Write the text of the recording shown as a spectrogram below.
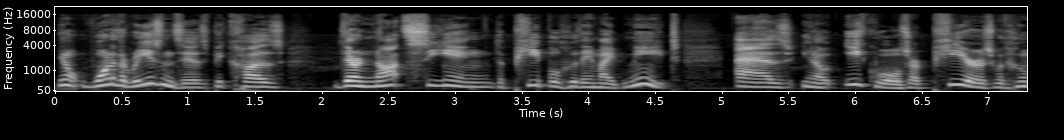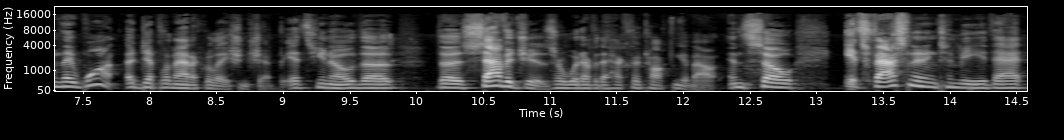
You know, one of the reasons is because they're not seeing the people who they might meet as you know equals or peers with whom they want a diplomatic relationship. It's you know the the savages or whatever the heck they're talking about, and so it's fascinating to me that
